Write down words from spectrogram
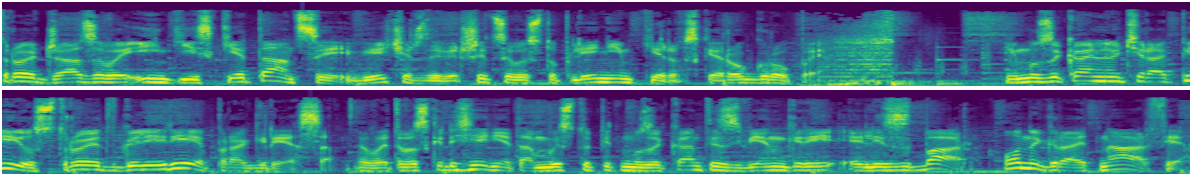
устроят джазовые индийские танцы. Вечер завершится выступлением кировской рок-группы. И музыкальную терапию устроит в галерее «Прогресса». В это воскресенье там выступит музыкант из Венгрии Элис Бар. Он играет на арфе.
